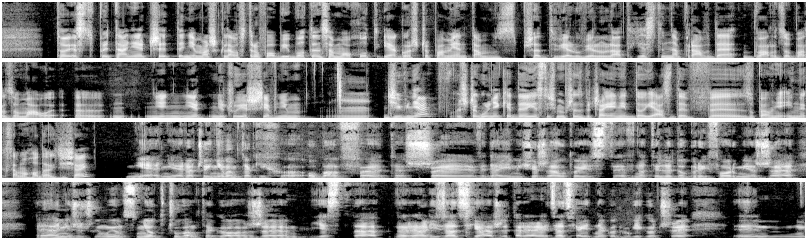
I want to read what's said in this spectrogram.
to jest pytanie, czy ty nie masz klaustrofobii, bo ten samochód, ja go jeszcze pamiętam sprzed wielu, wielu lat, jest naprawdę bardzo, bardzo mały. E, nie, nie, nie czujesz się w nim mm, dziwnie? Szczególnie kiedy jesteśmy przyzwyczajeni do jazdy w zupełnie innych samochodach dzisiaj? Nie, nie, raczej nie mam takich e, obaw. E, też wydaje mi się, że auto jest w na tyle dobrej formie, że realnie rzecz ujmując, nie odczuwam tego, że jest ta realizacja, że ta realizacja jednego, drugiego czy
